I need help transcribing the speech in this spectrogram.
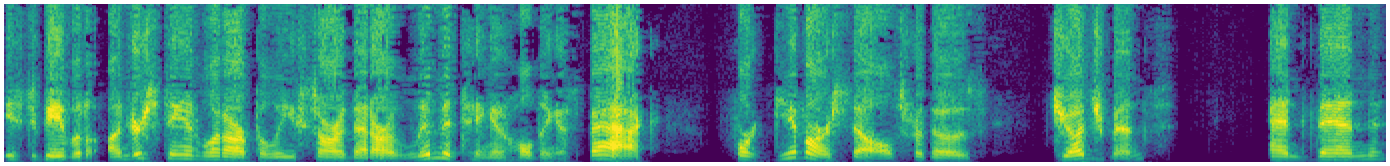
is to be able to understand what our beliefs are that are limiting and holding us back, forgive ourselves for those judgments, and then,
